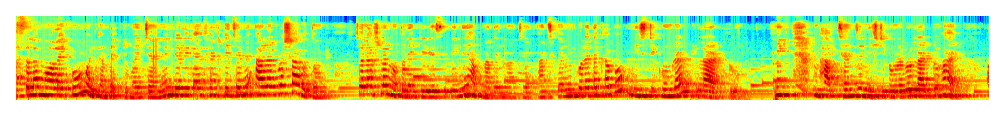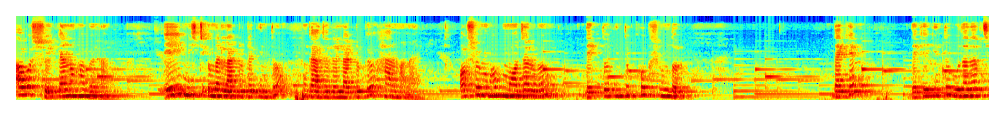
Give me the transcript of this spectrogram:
আসসালামু আলাইকুম, welcome back to my channel daily life and কিচেনে আর একবার স্বাগতম। চলে আসলাম নতুন একটি রেসিপি নিয়ে আপনাদের মাঝে। আজকে আমি করে দেখাবো মিষ্টি কুমড়ার লাড্ডু। ভাবছেন যে মিষ্টি কুমড়ারও লাড্ডু হয়? অবশ্যই, কেন হবে না? এই মিষ্টি কুমড়ার লাড্ডুটা কিন্তু গাজরের লাড্ডুকেও হার মানায়। অসম্ভব মজার এবং দেখতেও কিন্তু খুব সুন্দর। দেখেন দেখে কিন্তু বোঝা যাচ্ছে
